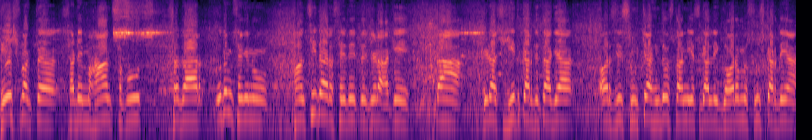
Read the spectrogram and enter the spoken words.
ਦੇਸ਼ ਭਗਤ ਸਾਡੇ ਮਹਾਨ ਸਪੂਤ ਸਰਦਾਰ ਉਦਮ ਸਿੰਘ ਨੂੰ ਫਾਂਸੀ ਦਾ ਰਸੇ ਦੇ ਤੇ ਚੜਾ ਕੇ ਤਾਂ ਜਿਹੜਾ ਸ਼ਹੀਦ ਕਰ ਦਿੱਤਾ ਗਿਆ ਔਰ ਅਸੀਂ ਸਮੁੱਚਾ ਹਿੰਦੁਸਤਾਨੀ ਇਸ ਗੱਲ ਲਈ ਗੌਰਵ ਮਹਿਸੂਸ ਕਰਦੇ ਹਾਂ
